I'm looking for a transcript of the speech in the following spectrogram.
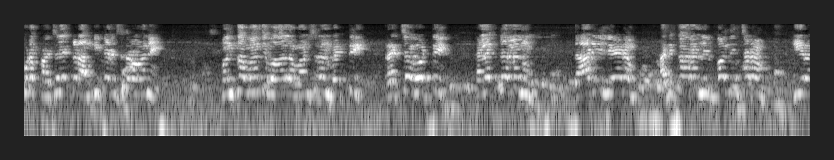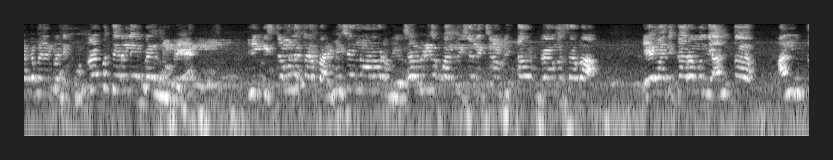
కూడా ప్రజలు ఎక్కడ అంగీకరిస్తారు అని. కొంతమంది వాళ్ళ మనుషులను పెట్టి రెచ్చగొట్టి కలెక్టర్లను దాడి చేయడం అధికారాన్ని నిర్బంధించడం ఈ రకమైనటువంటి కుట్రకు తెరలేపేది నువ్వే. నీకు ఇష్టం ఉన్న పర్మిషన్ రానవాడు విచ్చలవిడిగా పర్మిషన్ ఇచ్చిన వితౌట్ గ్రామ సభ. ఏం అధికారం ఉంది? అంత అంత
